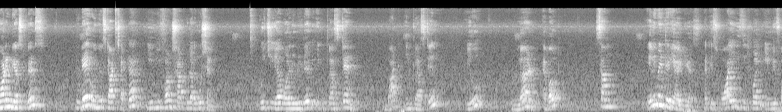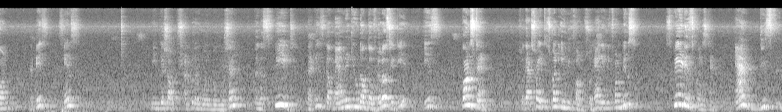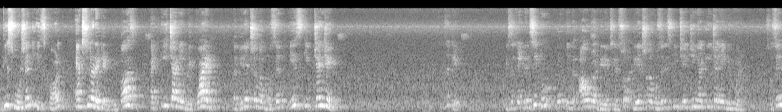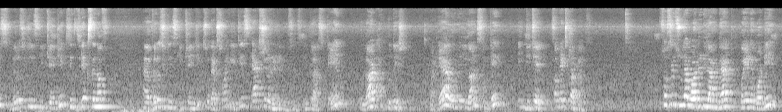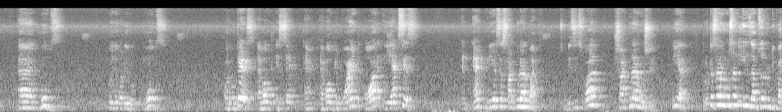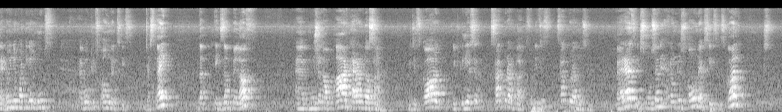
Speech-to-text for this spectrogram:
morning dear students. Today we will start chapter uniform circular motion which you have already read in class 10 but in class 10 you learned about some elementary ideas. That is why is it called uniform. That is since in case of circular motion when the speed that is the magnitude of the velocity is constant. So that's why it is called uniform. So here uniform means speed is constant. And this this motion is called accelerated because at each and every point the direction of motion is keep changing. It it's a tendency to move in the outward direction. So direction of motion is keep changing at each and every point. So since velocity is keep changing since direction of uh, velocity is keep changing so that's why it is accelerated motions in class 10 we learned up to this but here we will learn something in detail some extra terms so since we have already learned that when a body uh, moves when the body moves or rotates about a set uh, about a point or the axis and, and creates a circular path. So this is called circular motion. Clear? Rotational motion is absolutely different. When a particle moves about its own axis. Just like the example of uh, motion of earth around the sun which is called it creates a circular path. So this is circular motion. Whereas its motion around its own axis is called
